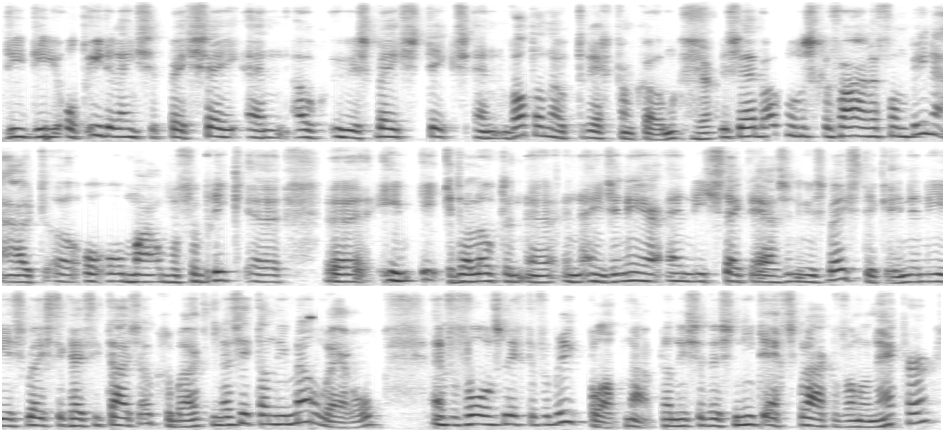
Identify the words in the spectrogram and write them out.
die, die op iedereen zijn PC en ook USB-sticks en wat dan ook terecht kan komen. Ja. Dus we hebben ook nog eens gevaren van binnenuit, om maar om een fabriek. In, in, er loopt een, een engineer en die steekt ergens een USB-stick in. En die die USB-stick heeft hij thuis ook gebruikt. En daar zit dan die malware op. En vervolgens ligt de fabriek plat. Nou, dan is er dus niet echt sprake van een hacker.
